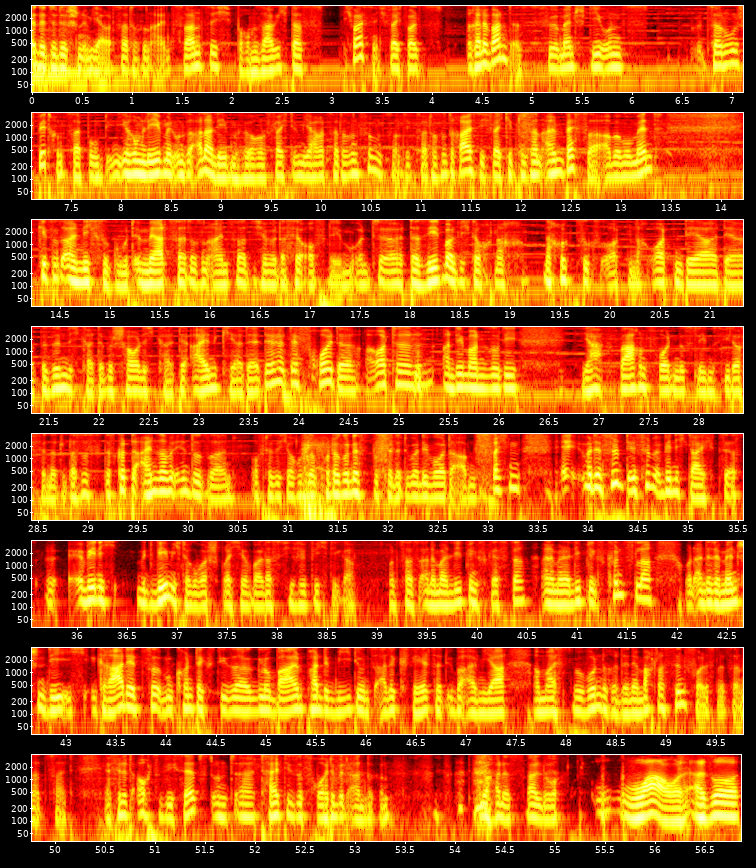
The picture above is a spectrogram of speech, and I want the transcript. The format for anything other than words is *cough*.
Extended Edition im Jahre 2021. Warum sage ich das? Ich weiß nicht, vielleicht weil es relevant ist für Menschen, die uns zu einem späteren Zeitpunkt in ihrem Leben, in unser aller Leben hören. Vielleicht im Jahre 2025, 2030. Vielleicht geht es uns dann allen besser. Aber im Moment geht es uns allen nicht so gut. Im März 2021, wenn wir das ja aufnehmen. Und äh, da sieht man sich doch nach, nach Rückzugsorten, nach Orten der, der Besinnlichkeit, der Beschaulichkeit, der Einkehr, der, der, der Freude. Orte, an denen man so die, ja, wahren Freuden des Lebens wiederfindet. Und das ist, das könnte einsame Insel sein, auf der sich auch unser Protagonist befindet, über den wir heute Abend sprechen. Äh, über den Film, den Film erwähne ich gleich. Zuerst äh, erwähne ich, mit wem ich darüber spreche, weil das viel, viel wichtiger. Und zwar ist einer meiner Lieblingsgäste, einer meiner Lieblingskünstler und einer der Menschen, die ich gerade jetzt so im Kontext dieser globalen Pandemie, die uns alle quält seit über einem Jahr, am meisten bewundere. Denn er macht was Sinnvolles mit seiner Zeit. Er findet auch zu sich selbst und äh, teilt diese Freude mit anderen. *laughs* Johannes, hallo. Wow, also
